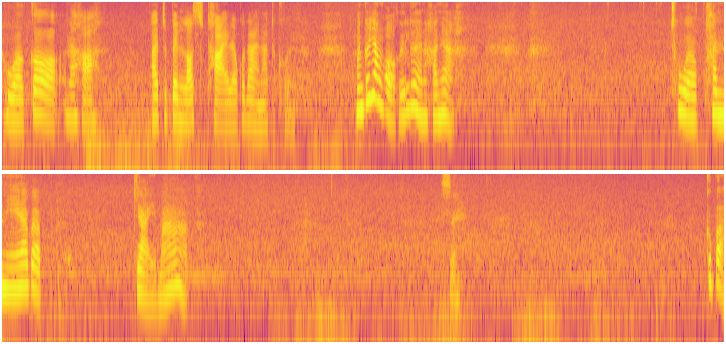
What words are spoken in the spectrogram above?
ชัวร์ก็นะคะ อาจจะเป็นล็อตสุดท้ายแล้วก็ได้นะทุกคน มันก็ยังออกเรื่อยๆนะคะเนี่ยชัวร์พันนี้นะแบบใหญ่มากสิกุปะ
